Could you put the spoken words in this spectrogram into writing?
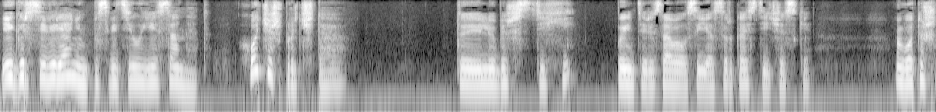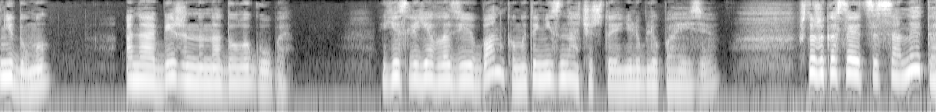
Игорь Северянин посвятил ей сонет. «Хочешь, прочитаю?» «Ты любишь стихи?» — поинтересовался я саркастически. «Вот уж не думал». Она обиженно надула губы. «Если я владею банком, это не значит, что я не люблю поэзию. Что же касается сонета,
